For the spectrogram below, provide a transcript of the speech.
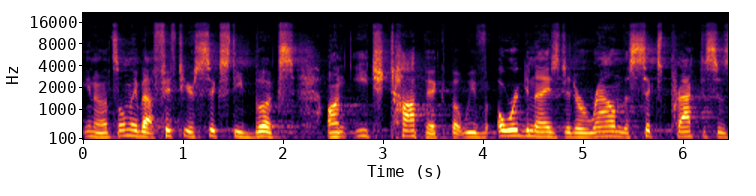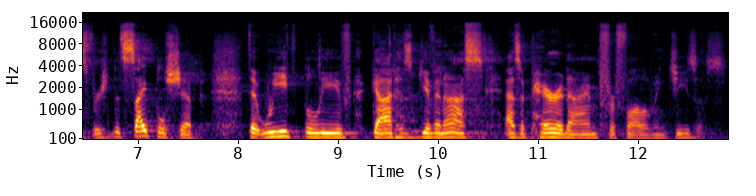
you know, it's only about 50 or 60 books on each topic, but we've organized it around the six practices for discipleship that we believe God has given us as a paradigm for following Jesus.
